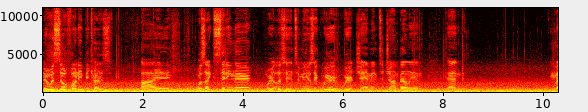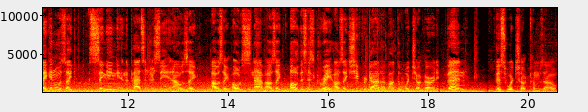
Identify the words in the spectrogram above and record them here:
It was so funny because I was like sitting there, we were listening to music, we were we were jamming to Jon Bellion, and Megan was like singing in the passenger seat, and I was like, I was like, oh snap! I was like, oh this is great. I was like, she forgot about the woodchuck already. Then this woodchuck comes out.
